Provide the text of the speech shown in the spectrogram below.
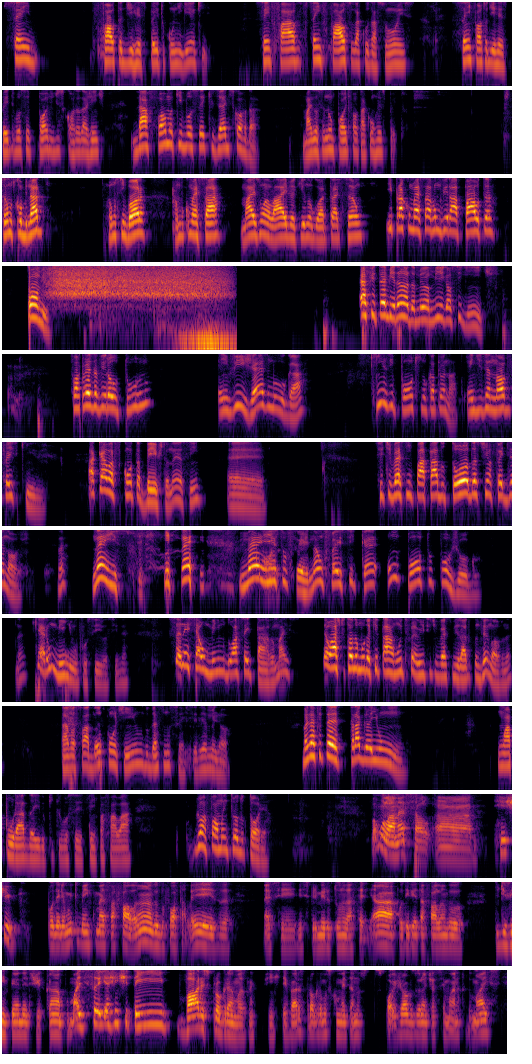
Sem falta de respeito com ninguém aqui. Sem, fa sem falsas acusações, sem falta de respeito, você pode discordar da gente da forma que você quiser discordar. Mas você não pode faltar com respeito. Estamos combinados? Vamos embora. Vamos começar mais uma live aqui no Glória Tradição. E para começar, vamos virar a pauta. Tome! FT Miranda, meu amigo, é o seguinte. Fortaleza virou o turno em vigésimo lugar, 15 pontos no campeonato. Em 19 fez 15. Aquelas contas besta, né? Assim, é... se tivesse empatado todas, tinha feito 19. Né? Nem isso. nem nem isso fez. Não fez sequer um ponto por jogo. Né? Que era o mínimo possível, assim, né? Sei nem se é o mínimo do aceitável, mas eu acho que todo mundo aqui tava muito feliz se tivesse virado com 19, né? Tava só a dois pontinhos do 16, seria melhor. Mas FT, traga aí um um apurado aí do que, que você tem para falar de uma forma introdutória. Vamos lá, né, Saulo? Uh, a gente poderia muito bem começar falando do Fortaleza nesse, nesse primeiro turno da Série A, poderia estar falando do desempenho dentro de campo, mas isso aí a gente tem vários programas, né? A gente tem vários programas comentando os pós-jogos durante a semana e tudo mais.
